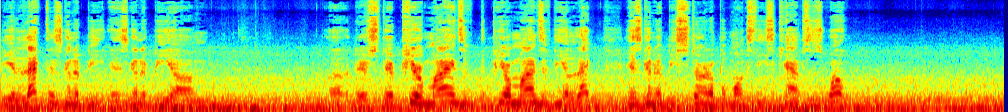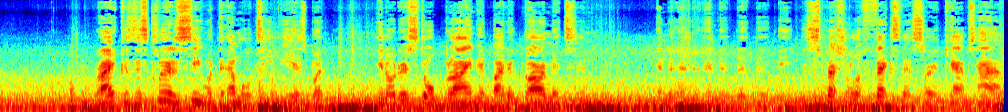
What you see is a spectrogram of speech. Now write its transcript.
The elect is going to be is going to be um uh, there's their pure minds of the pure minds of the elect is going to be stirred up amongst these camps as well right because it's clear to see what the MOTB is but you know they're still blinded by the garments and and, the, and, the, the, the special effects that certain camps have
